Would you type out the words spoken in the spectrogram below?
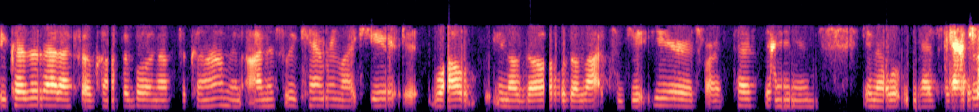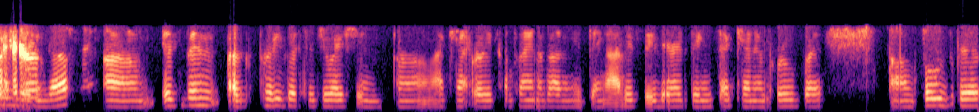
because of that, I feel comfortable enough to come. And honestly, Cameron, like here, it, while you know, though it was a lot to get here as far as testing and you know what we had to do getting up, um, it's been a pretty good situation. Um, I can't really complain about anything. Obviously, there are things that can improve, but um, food's good,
